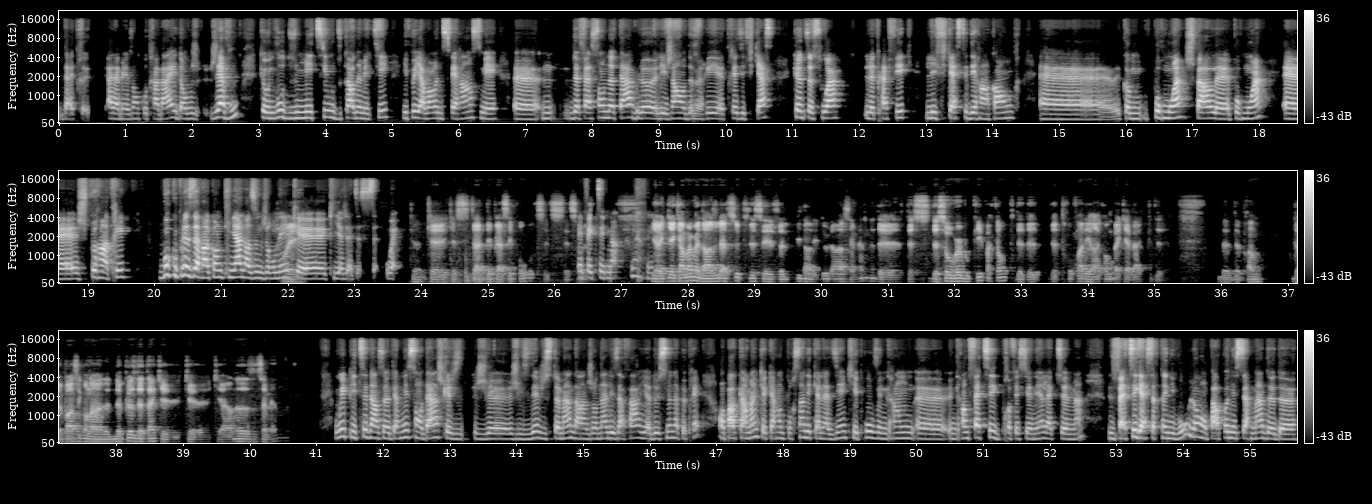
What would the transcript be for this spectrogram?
d'être à la maison qu'au travail. Donc, j'avoue qu'au niveau du métier ou du corps de métier, il peut y avoir une différence, mais euh, de façon notable, les gens ont demeuré euh, très efficaces, que ce soit le trafic, l'efficacité des rencontres. Euh, comme pour moi, je parle pour moi, je peux rentrer beaucoup plus de rencontres clients dans une journée qu'il y a jadis. Ouais. Que, si tu as à te déplacer pour, c'est ça. Effectivement. il, y a, quand même un danger là-dessus, puis là, je le vis dans les deux dernières semaines, de, de, de s'overbooker par contre, puis de, de, trop faire des rencontres back-à-back, puis de, de, prendre, de penser qu'on a plus de temps qu'il y en a dans une semaine. Oui, puis tu sais, dans un dernier sondage que je, je, lisais justement dans le Journal des Affaires il y a deux semaines à peu près, on parle quand même que 40% des Canadiens qui éprouvent une grande, euh, une grande fatigue professionnelle actuellement, une fatigue à certains niveaux. Là, on ne parle pas nécessairement de,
